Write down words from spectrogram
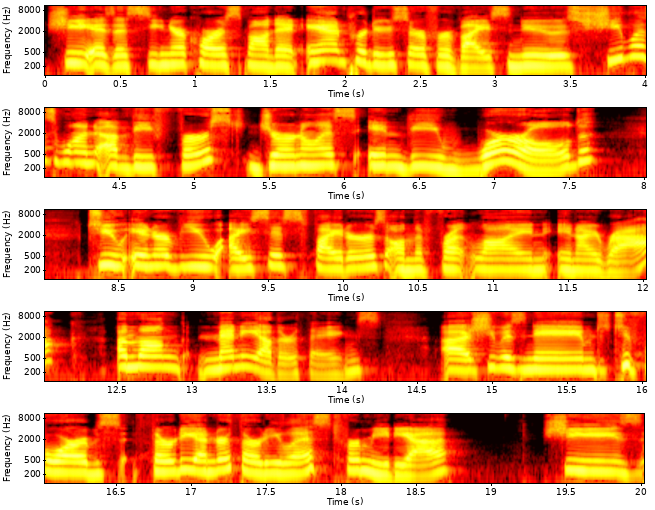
She is a senior correspondent and producer for Vice News. She was one of the first journalists in the world to interview ISIS fighters on the front line in Iraq, among many other things. Uh, she was named to Forbes 30 under 30 list for media. She's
